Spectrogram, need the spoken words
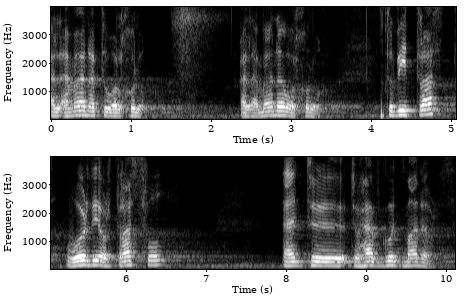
الأمانة والخلق الأمانة والخلق to be trustworthy or trustful and to, to have good manners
